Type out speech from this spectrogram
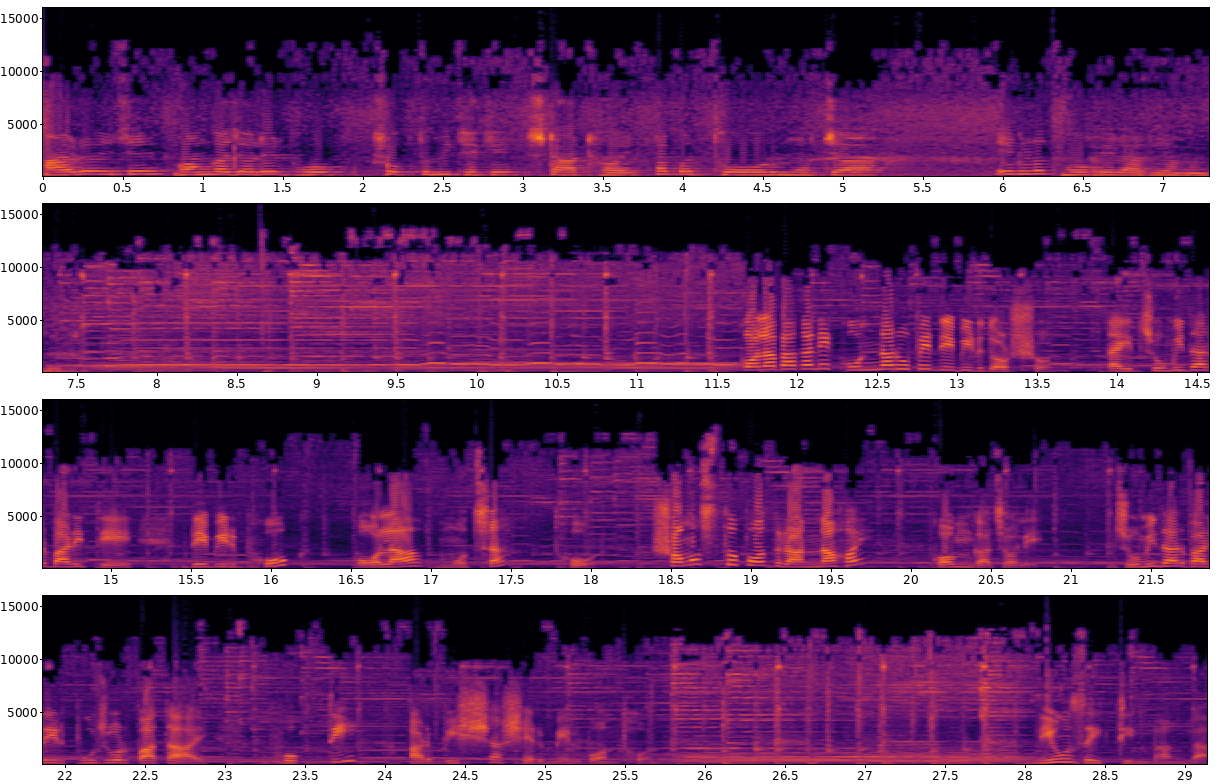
আর ওই যে গঙ্গা জলের ভোগ সপ্তমী থেকে স্টার্ট হয়। তারপর থোর মোচা এগুলো ভোগে লাগে আমাদের। কলাবাগানে কন্যারূপে দেবীর দর্শন। তাই জমিদার বাড়িতে দেবীর ভোগ, কলা, মোচা, থোর। সমস্ত পদ রান্না হয় গঙ্গা জলে। জমিদার বাড়ির পুজোর পাতায় ভক্তি আর বিশ্বাসের মেলবন্ধন। News eighteen Bangla.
